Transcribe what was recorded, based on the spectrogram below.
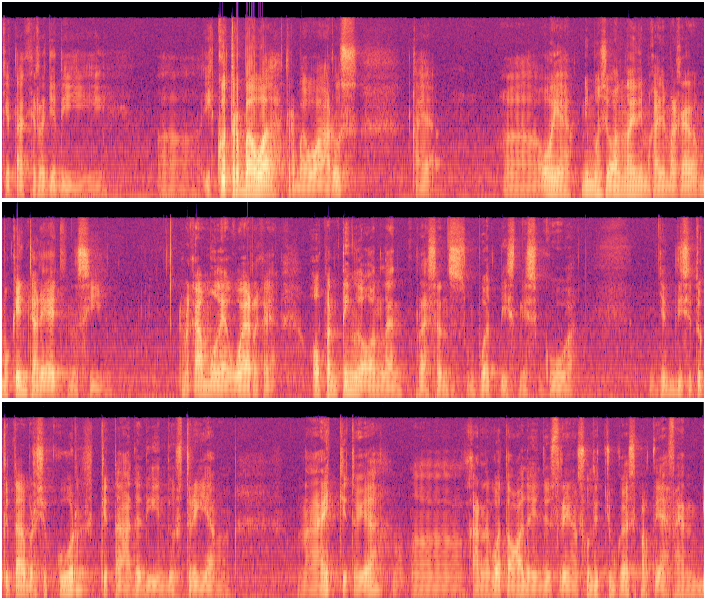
kita akhirnya jadi eh, ikut terbawa lah terbawa arus. Kayak eh, oh ya ini masih online nih makanya mereka mungkin cari agency. Mereka mulai aware kayak oh penting loh online presence buat bisnis gua jadi di situ kita bersyukur kita ada di industri yang naik gitu ya. Eh, karena gua tahu ada industri yang sulit juga seperti F&B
